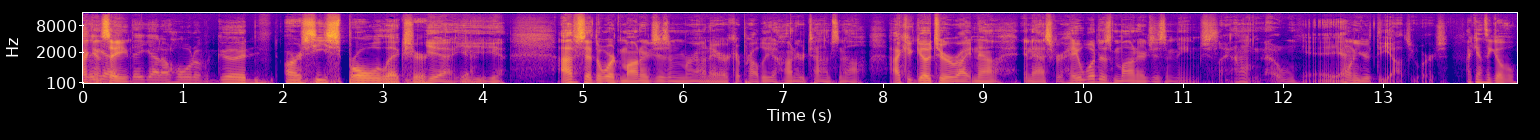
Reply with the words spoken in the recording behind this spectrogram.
I can got- say, they got a hold of a good R.C. Sproul lecture. yeah, yeah, yeah, yeah. I've said the word monergism around Erica probably a hundred times now. I could go to her right now and ask her, "Hey, what does monergism mean?" She's like, "I don't know. Yeah, yeah. One of your theology words." I can think of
